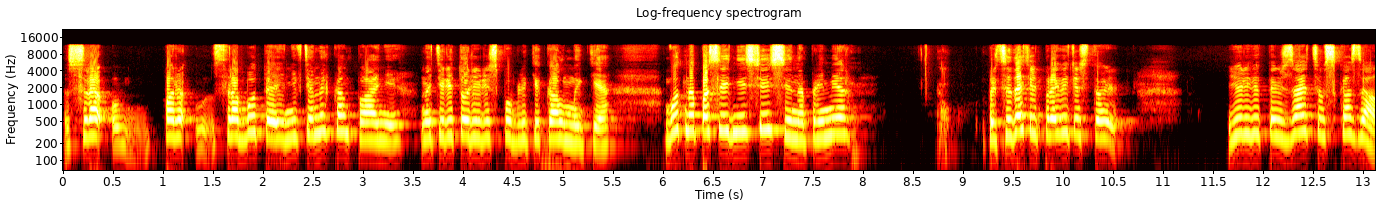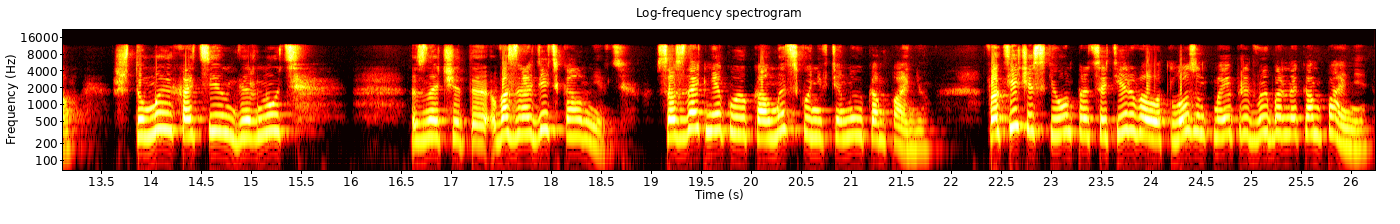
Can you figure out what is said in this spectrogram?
с, работой нефтяных компаний на территории Республики Калмыкия. Вот на последней сессии, например, председатель правительства Юрий Викторович Зайцев сказал, что мы хотим вернуть значит, возродить Калнефть, создать некую калмыцкую нефтяную компанию. Фактически он процитировал вот лозунг моей предвыборной кампании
